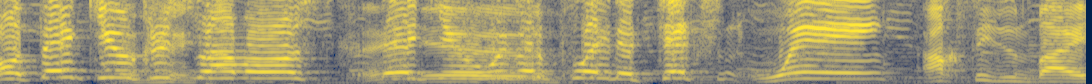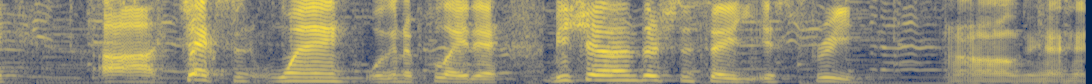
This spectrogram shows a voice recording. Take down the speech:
Oh, thank you, Chris Ramos. Thank, you. you. We're gonna play the Jackson Wang Oxygen by uh, Jackson Wang. We're gonna play that. Michelle Anderson say it's free. Okay.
